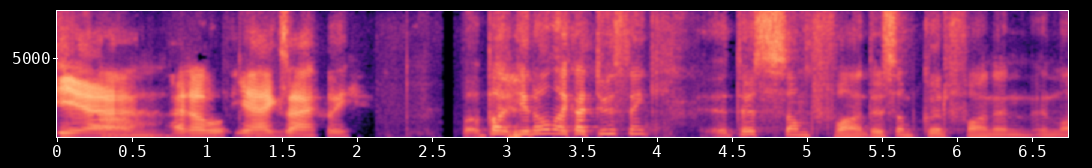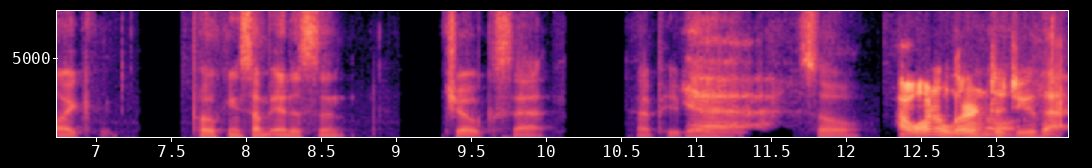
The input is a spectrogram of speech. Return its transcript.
Yeah. Um, I don't. Yeah. Exactly. but, but you know, like I do think there's some fun. There's some good fun in, in like poking some innocent jokes at at people. Yeah. So I want to learn to do that.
